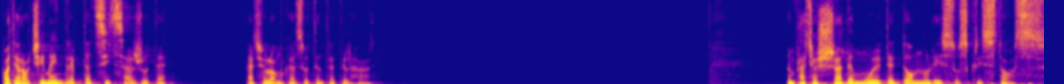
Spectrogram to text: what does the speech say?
Poate erau cei mai îndreptățiți să ajute pe acel om căzut între tâlhari. Îmi place așa de mult de Domnul Isus Hristos.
